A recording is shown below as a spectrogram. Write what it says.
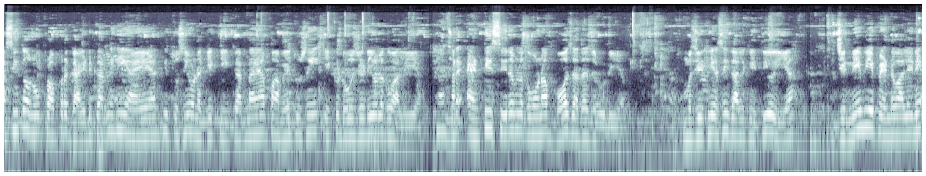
ਅਸੀਂ ਤੁਹਾਨੂੰ ਪ੍ਰੋਪਰ ਗਾਈਡ ਕਰਨ ਹੀ ਆਏ ਆ ਕਿ ਤੁਸੀਂ ਹੁਣ ਅੱਗੇ ਕੀ ਕਰਨਾ ਆ ਭਾਵੇਂ ਤੁਸੀਂ ਇੱਕ ਡੋਜ਼ ਜਿਹੜੀ ਉਹ ਲਗਵਾ ਲਈ ਆ। ਪਰ ਐਂਟੀ ਸੀਰਮ ਲਗਵਾਉਣਾ ਬਹੁਤ ਜ਼ਿਆਦਾ ਜ਼ਰੂਰੀ ਆ। ਮਜੀਠੀ ਅਸੀਂ ਗੱਲ ਕੀਤੀ ਹੋਈ ਆ ਜਿੰਨੇ ਵੀ ਇਹ ਪਿੰਡ ਵਾਲੇ ਨੇ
